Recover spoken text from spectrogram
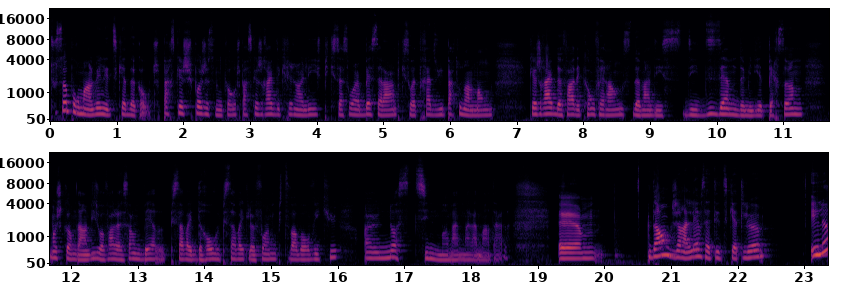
Tout ça pour m'enlever l'étiquette de coach. Parce que je suis pas juste une coach, parce que je rêve d'écrire un livre, puis que ça soit un best-seller, puis qu'il soit traduit partout dans le monde. Que je rêve de faire des conférences devant des, dizaines de milliers de personnes. Moi, je suis comme dans la vie, je vais faire le centre belle, puis ça va être drôle, puis ça va être le fun, puis tu vas avoir vécu un hostie moment de malade mentale. Euh, donc, j'enlève cette étiquette-là. Et là,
